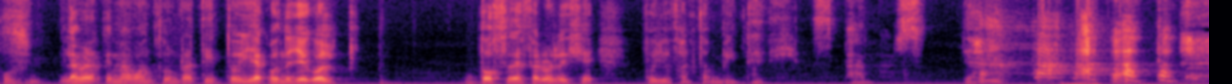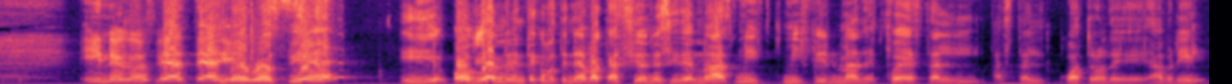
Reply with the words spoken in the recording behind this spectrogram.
pues la verdad que me aguantó un ratito. Y ya cuando llegó el 12 de febrero le dije, pues yo faltan 20 días, vamos, ya. y negociaste ahí. Y negocié. Y obviamente, como tenía vacaciones y demás, mi, firma fue hasta el, hasta el 4 de abril.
